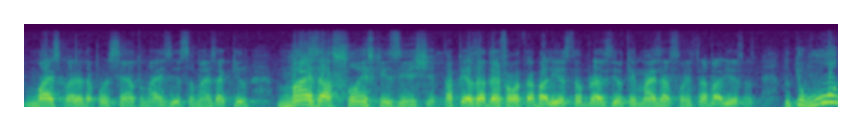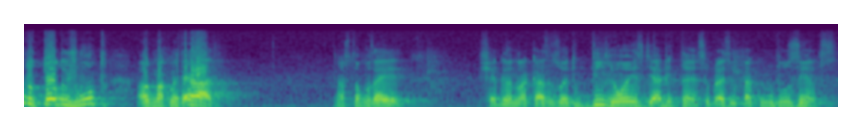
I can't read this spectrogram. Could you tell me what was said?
mais 40%, mais isso, mais aquilo, mais ações que existem, apesar da reforma trabalhista, o Brasil tem mais ações trabalhistas do que o mundo todo junto, alguma coisa está errada. Nós estamos aí chegando na casa dos 8 bilhões de habitantes, o Brasil está com 200.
